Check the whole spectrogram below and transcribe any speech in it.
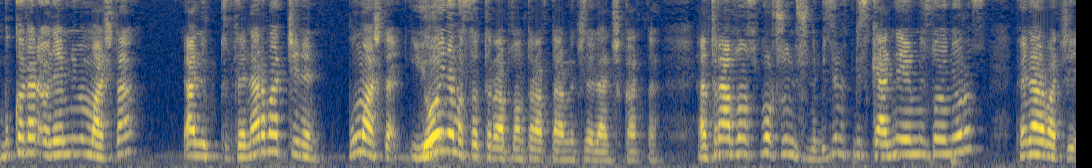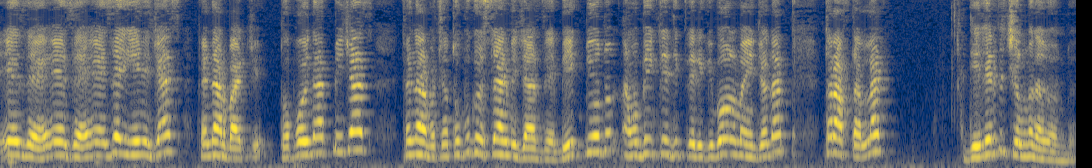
bu kadar önemli bir maçta yani Fenerbahçe'nin bu maçta iyi oynaması da Trabzon taraftarını çileden çıkarttı. Yani Trabzonspor şunu düşündü. Bizim biz kendi evimizde oynuyoruz. Fenerbahçe'yi eze eze eze yeneceğiz. Fenerbahçe top oynatmayacağız. Fenerbahçe topu göstermeyeceğiz diye bekliyordum. Ama bekledikleri gibi olmayınca da taraftarlar delirdi çılgına döndü.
